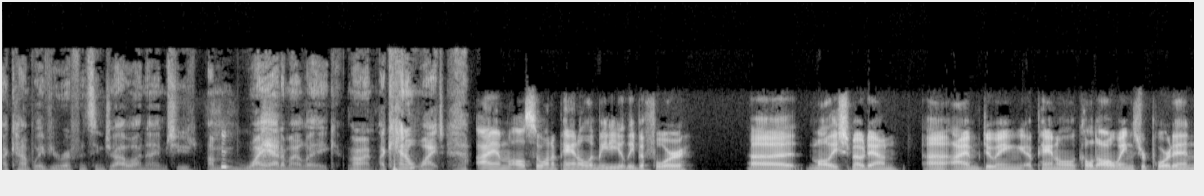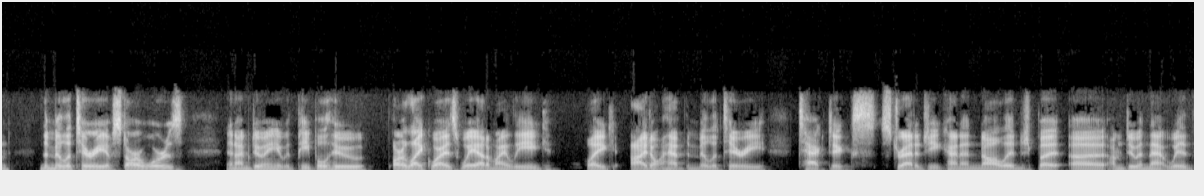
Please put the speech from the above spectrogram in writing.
I can't believe you're referencing Jawa names. You, I'm way out of my league. All right, I cannot wait. I am also on a panel immediately before uh, Molly Schmodown. Uh, I'm doing a panel called All Wings Report In, the military of Star Wars and I'm doing it with people who are likewise way out of my league. Like I don't have the military tactics strategy kind of knowledge, but uh, I'm doing that with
